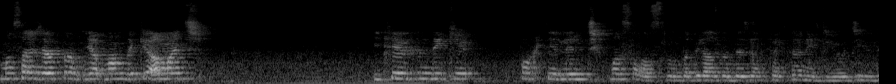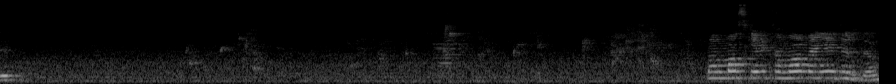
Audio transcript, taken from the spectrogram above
Masaj yapmam, yapmamdaki amaç içerisindeki bakterilerin çıkması aslında biraz da dezenfektan ediyor cildi. Ben maskemi tamamen yedirdim.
